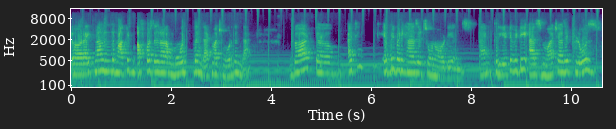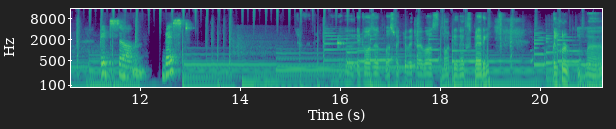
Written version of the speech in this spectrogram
uh, right now in the market of course there are more than that much more than that. But uh, i think everybody has its own audience and creativity as much as it flows it's um, best it was a perspective which I was not even exploring. बिल्कुल uh,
